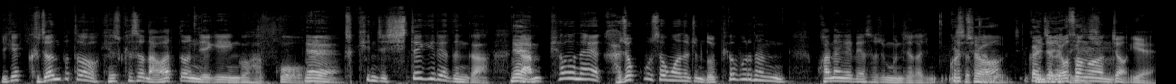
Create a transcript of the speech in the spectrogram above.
이게 그 전부터 계속해서 나왔던 얘기인 것 같고 네. 특히 이제 시댁이라든가 네. 남편의 가족 구성원을 좀 높여 부르는 관행에 대해서 좀 문제가 좀 그렇죠. 있었다고 그러니까 이제 여성은. 예.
